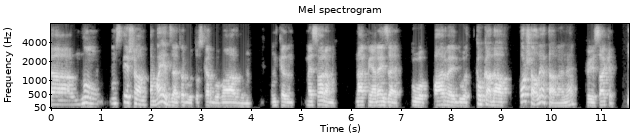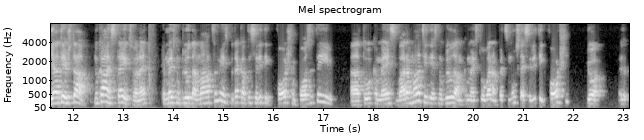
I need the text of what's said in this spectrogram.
nu, mums tiešām vajadzētu varbūt to skarbo vārdu, un, ka mēs varam nākamajā reizē to pārveidot kaut kādā foršā lietā, vai ne? Ko jūs sakat? Jā, tieši tā. Nu, kā es teicu, ne, kad mēs no kļūdām mācāmies, bet tā kā tas ir tik forši un pozitīvi, to, ka mēs varam mācīties no kļūdām, ka mēs to varam pēc tas ir tik forši, jo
